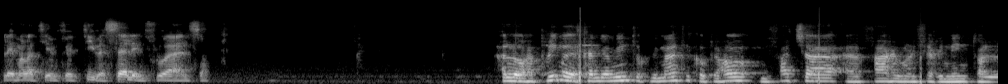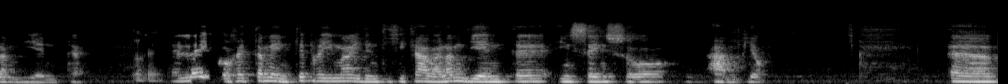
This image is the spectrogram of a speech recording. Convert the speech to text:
le malattie infettive, se le influenza? Allora, prima del cambiamento climatico però mi faccia uh, fare un riferimento all'ambiente Okay. lei correttamente prima identificava l'ambiente in senso ampio. Eh,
